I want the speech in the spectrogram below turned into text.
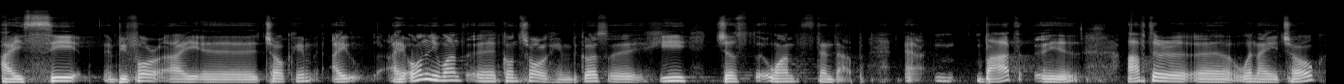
I see before I uh, choke him. I I only want uh, control him because uh, he just want stand up. Uh, but uh, after uh, when I choke,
